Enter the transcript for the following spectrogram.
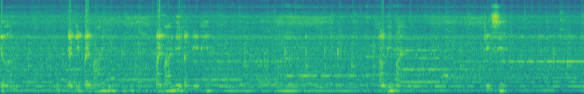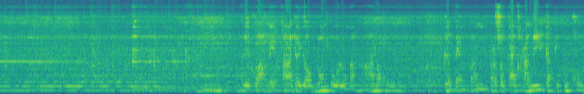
อย่าอย่ากินใบไม้นี่ใบไม้นี่มันมีพิษเอานี่ไปกินสิด้วยความเมตตาจะยอมโน้มตัวลงมาหาเราเพื่อแบ่งปันประสบการณ์ครั้งนี้กับทุกๆคน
